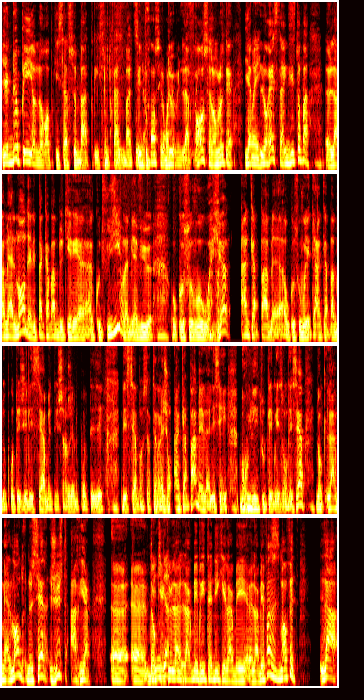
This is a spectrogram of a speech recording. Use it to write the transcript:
Il y a que deux pays en Europe qui savent se battre, qui sont prêts à se battre. Oui, c'est la France et le Royaume-Uni. La France et l'Angleterre. Il y a, oui. Le reste, ça n'existe pas. Euh, L'armée allemande, elle n'est pas capable de tirer un coup de fusil. On l'a bien vu euh, au Kosovo ou ailleurs incapable, euh, au Kosovo, elle était incapable de protéger les Serbes, elle était chargée de protéger les Serbes dans certaines régions, incapable, elle a laissé brûler toutes les maisons des Serbes. Donc l'armée allemande ne sert juste à rien. Euh, euh, donc il n'y a que l'armée britannique et l'armée l'armée française. Mais en fait, là,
